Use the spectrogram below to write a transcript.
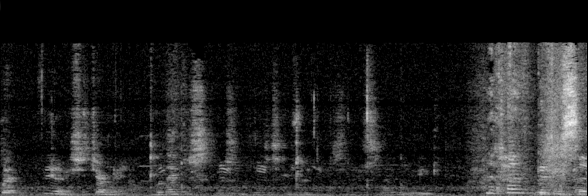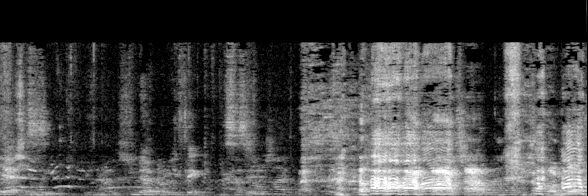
but you know she's generally. But they just, slowly. They're Yes. You know. No, you think this is it. I'm not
